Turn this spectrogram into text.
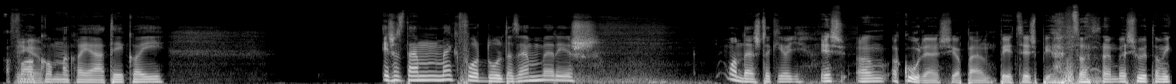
a Falcomnak a játékai. És aztán megfordult az ember, és mondd este ki, hogy... És a, a kúrens japán PC-s piacon szembesült, ami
